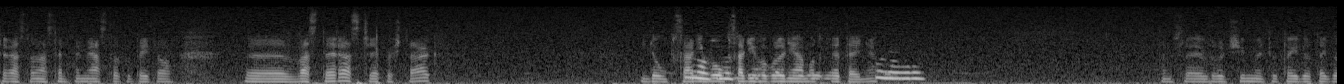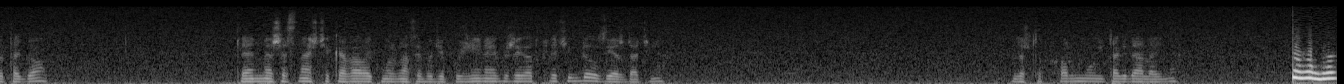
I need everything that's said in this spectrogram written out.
Teraz to następne miasto, tutaj to e, Wasteras, czy jakoś tak. I do Upsali, bo Upsali w ogóle nie mam odkrytej, nie? No. Tam sobie wrócimy tutaj do tego, tego. Ten 16 kawałek można sobie będzie później najwyżej odkryć i w dół zjeżdżać, nie? Do Sztokholmu i tak dalej, nie? No dobra.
